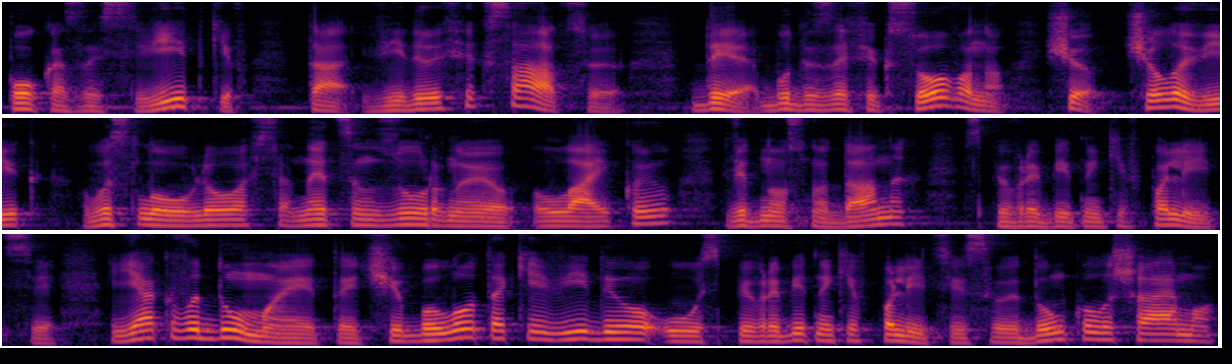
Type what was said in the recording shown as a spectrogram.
покази свідків та відеофіксацію, де буде зафіксовано, що чоловік висловлювався нецензурною лайкою відносно даних співробітників поліції. Як ви думаєте, чи було таке відео у співробітників поліції? Свою думку лишаємо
